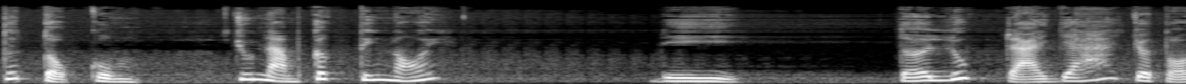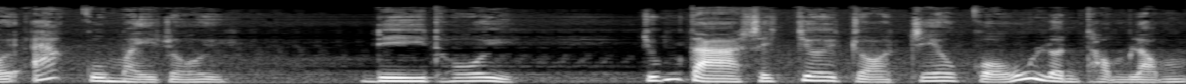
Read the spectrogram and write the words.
tới tột cùng, chú Nam cất tiếng nói. Đi, tới lúc trả giá cho tội ác của mày rồi. Đi thôi, chúng ta sẽ chơi trò treo cổ lên thòng lọng.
